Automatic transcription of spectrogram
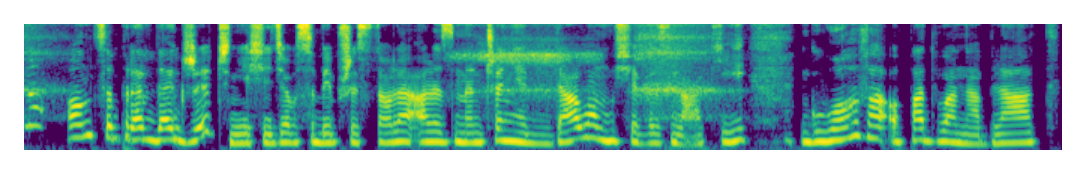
No, on co prawda grzecznie siedział sobie przy stole, ale zmęczenie dało mu się we znaki. Głowa opadła na blat,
